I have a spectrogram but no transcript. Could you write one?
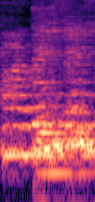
Our races.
